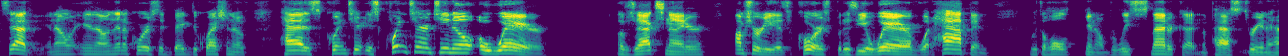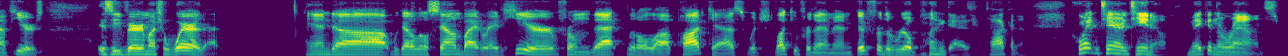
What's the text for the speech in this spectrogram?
Sadly, and now you know, and then of course it begged the question of has Quentin is Quentin Tarantino aware of Zack Snyder? I'm sure he is, of course, but is he aware of what happened with the whole, you know, release Snyder Cut in the past three and a half years. Is he very much aware of that? And uh, we got a little soundbite right here from that little uh, podcast, which lucky for them, man. Good for the real blend guys for talking to Quentin Tarantino making the rounds.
